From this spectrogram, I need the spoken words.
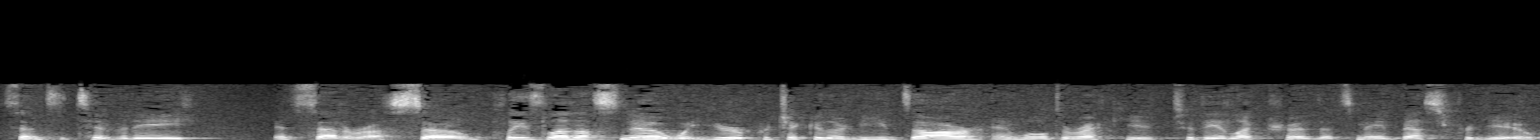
sensitivity, etc. So please let us know what your particular needs are, and we'll direct you to the electrode that's made best for you.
